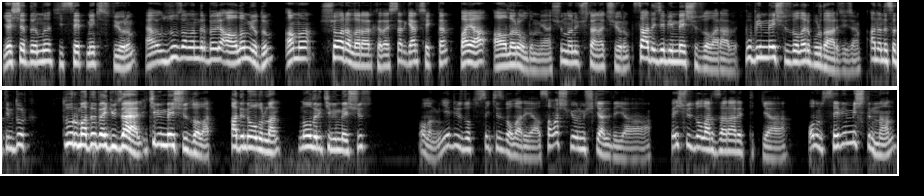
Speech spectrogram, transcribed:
yaşadığımı hissetmek istiyorum. Yani uzun zamandır böyle ağlamıyordum ama şu aralar arkadaşlar gerçekten bayağı ağlar oldum ya. Şundan 3 tane açıyorum. Sadece 1500 dolar abi. Bu 1500 doları burada harcayacağım. Ananı satayım dur. Durmadı ve güzel. 2500 dolar. Hadi ne olur lan. Ne olur 2500. Oğlum 738 dolar ya. Savaş görmüş geldi ya. 500 dolar zarar ettik ya. Oğlum sevinmiştim lan.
